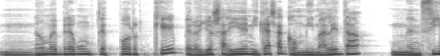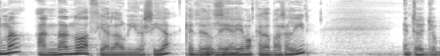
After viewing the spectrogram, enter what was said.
no me preguntes por qué, pero yo salí de mi casa con mi maleta encima, andando hacia la universidad, que es de donde sí. habíamos quedado para salir. Entonces yo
